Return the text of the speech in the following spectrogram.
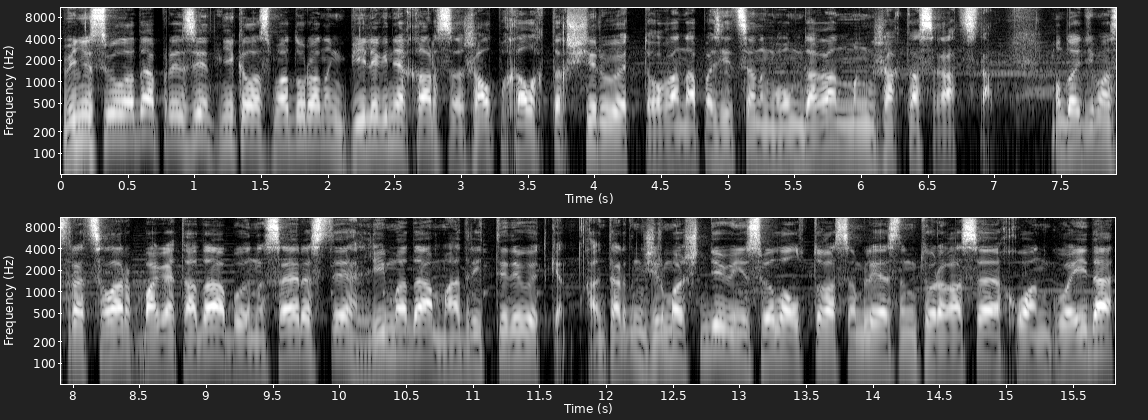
Венесуэлада президент Николас Мадуроның билігіне қарсы жалпы халықтық шеру өтті. Оған оппозицияның оңдаған мың жақтасы қатысты. Мұндай демонстрациялар Багатада, Буэнос-Айресте, Лимада, Мадридте де өткен. Қаңтардың 23-інде Венесуэла ұлттық ассамблеясының төрағасы Хуан Гуаида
